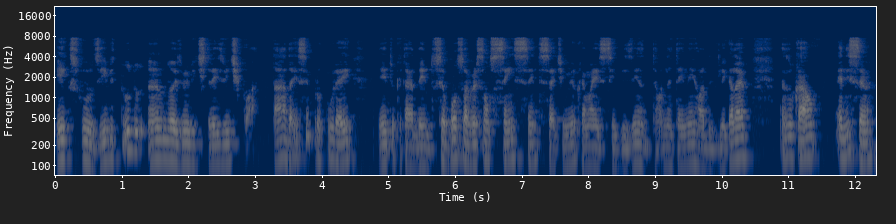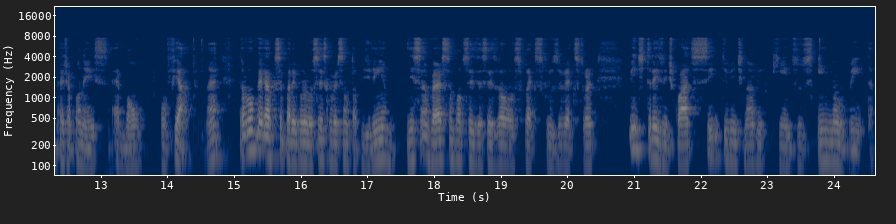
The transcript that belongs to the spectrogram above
exclusiva, tudo ano 2023, 2024, tá? Daí você procura aí dentro que está dentro do seu bolso a versão 100, 107 mil, que é mais simplesinha, então não tem nem roda de liga leve, mas o carro é Nissan, é japonês, é bom, confiável, né? Então vamos pegar o que eu separei para vocês, que é a versão top de linha. Nissan Versa 1.616 válvulas Flex Exclusive Extra 2324 129 590.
